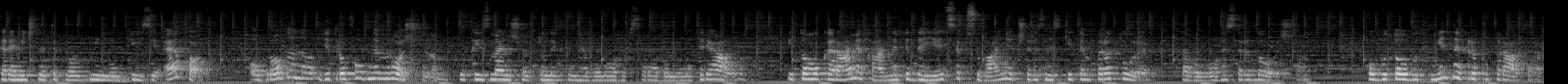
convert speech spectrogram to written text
Керамічний теплообмінник Breezy Eco оброблено гідрофобним розчином, який зменшує проникнення вологи всередину матеріалу. І тому кераміка не піддається псуванню через низькі температури та вологе середовище. В побутових мідних рекуператорах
